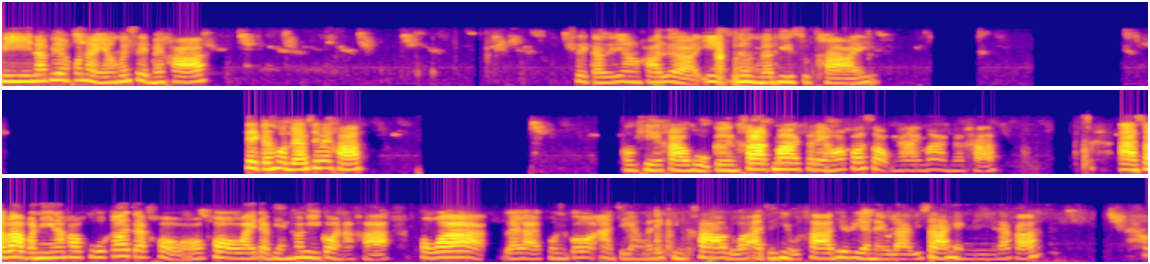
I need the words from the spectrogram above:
มีนักเรียนคนไหนยังไม่เสร็จไหมคะ เสร็จกันหรือยังคะ เหลืออีกหนึ่งนาทีสุดท้ายเสร็จกันหมดแล้วใช่ไหมคะ โอเคค่ะ โห เกินคาดมาก แสดงว่าข้อสอบง่ายมากนะคะ อ่าสำหรับวันนี้นะคะครูก็จะขอพอไว้แต่เพียงเท่านี้ก่อนนะคะ เพราะว่าหลาย ๆ คนก็อาจจะยังไม่ได้กินข้าว หรือว่าอาจจะหิวข้าวที่เรียนในเวลาวิชาแห่งนี้นะคะ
